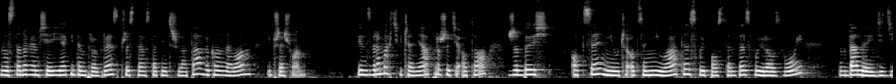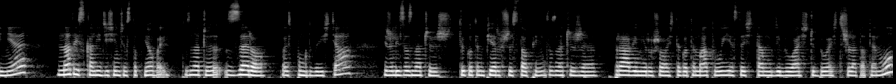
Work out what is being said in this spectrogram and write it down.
Zastanawiam się, jaki ten progres przez te ostatnie trzy lata wykonałam i przeszłam. Więc w ramach ćwiczenia proszę Cię o to, żebyś ocenił czy oceniła ten swój postęp, ten swój rozwój w danej dziedzinie na tej skali 10-stopniowej. To znaczy 0 to jest punkt wyjścia. Jeżeli zaznaczysz tylko ten pierwszy stopień, to znaczy, że prawie nie ruszyłaś tego tematu i jesteś tam, gdzie byłaś, czy byłeś 3 lata temu.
